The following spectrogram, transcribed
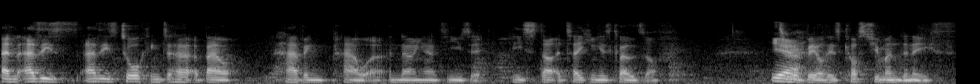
And as he's as he's talking to her about having power and knowing how to use it, he started taking his clothes off to reveal his costume underneath.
